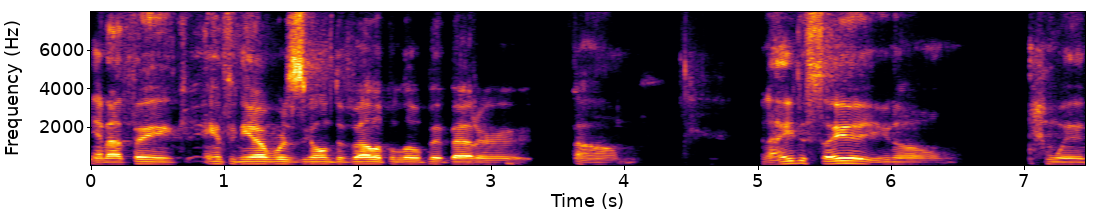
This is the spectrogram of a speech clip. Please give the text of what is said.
And I think Anthony Edwards is going to develop a little bit better. Um, and I hate to say it, you know, when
